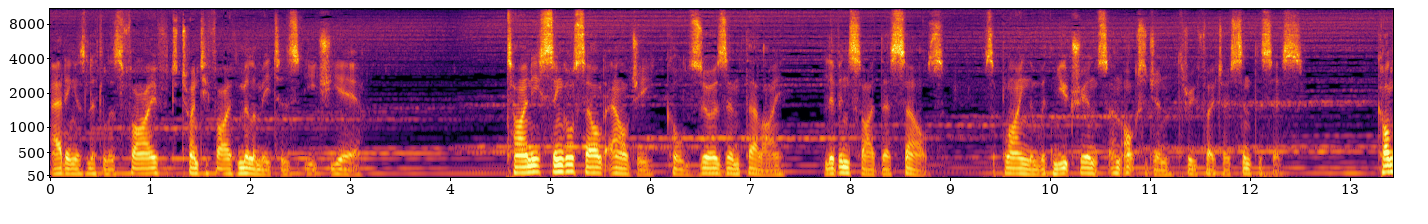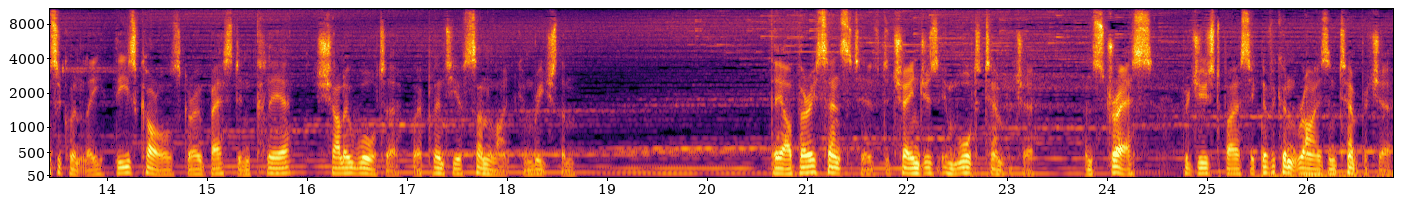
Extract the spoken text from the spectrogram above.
adding as little as 5 to 25 millimeters each year. Tiny single-celled algae called zooxanthellae live inside their cells, supplying them with nutrients and oxygen through photosynthesis. Consequently, these corals grow best in clear, shallow water where plenty of sunlight can reach them. They are very sensitive to changes in water temperature and stress produced by a significant rise in temperature,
